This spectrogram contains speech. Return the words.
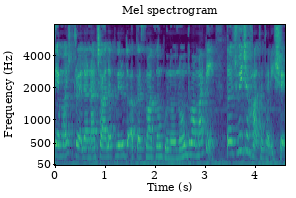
તેમજ ટ્રેલરના ચાલક વિરુદ્ધ અકસ્માતનો ગુનો નોંધવા માટે તજવીજ હાથ ધરી છે.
